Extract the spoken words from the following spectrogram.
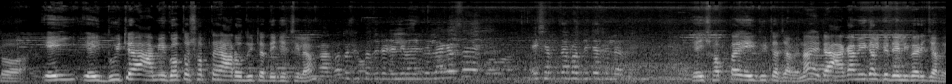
তো এই এই দুইটা আমি গত সপ্তাহে আরও দুইটা দেখেছিলাম। গত সপ্তাহে দুটো ডেলিভারি চলে গেছে এই সপ্তাহে আবার দুইটা চলে যাবে। এই সপ্তাহে এই দুইটা যাবে না এটা আগামীকালকে ডেলিভারি যাবে।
